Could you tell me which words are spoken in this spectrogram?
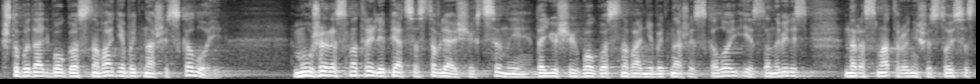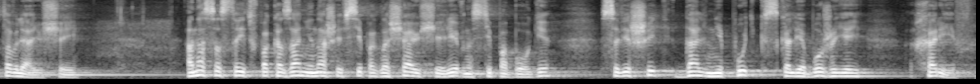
чтобы дать Богу основание быть нашей скалой? Мы уже рассмотрели пять составляющих цены, дающих Богу основание быть нашей скалой, и остановились на рассматривании шестой составляющей. Она состоит в показании нашей всепоглощающей ревности по Боге, совершить дальний путь к скале Божией Хариф.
